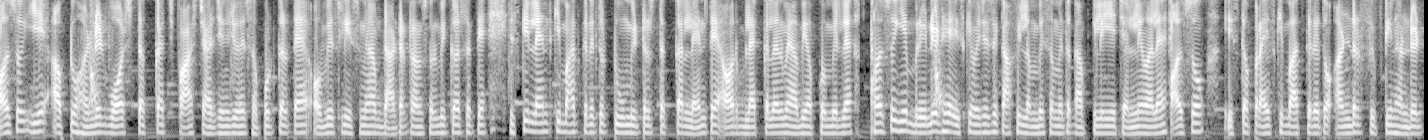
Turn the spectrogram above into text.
ऑल्सो ये अप टू हंड्रेड वॉट्स तक का फास्ट चार्जिंग जो है सपोर्ट करता है। ऑब्वियसली इसमें आप डाटा ट्रांसफ़र भी कर सकते हैं। इसकी लेंथ की बात करें तो टू मीटर्स तक का लेंथ है और ब्लैक कलर में अभी आपको मिल रहा है। ऑल्सो ये ब्रेडेड है, इसकी वजह से काफ़ी लंबे समय तक आपके लिए ये चलने वाला है। ऑल्सो इसका प्राइस की बात करें तो under fifteen hundred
